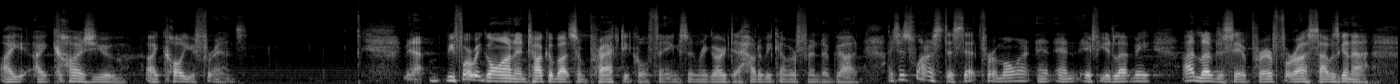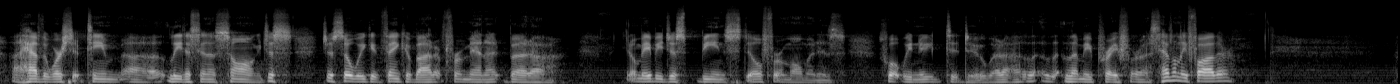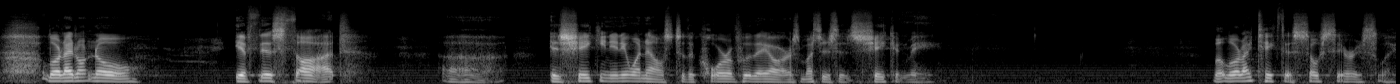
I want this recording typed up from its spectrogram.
I, I, cause you, I call you friends. Before we go on and talk about some practical things in regard to how to become a friend of God, I just want us to sit for a moment. And, and if you'd let me, I'd love to say a prayer for us. I was going to uh, have the worship team uh, lead us in a song just, just so we could think about it for a minute. But, uh, you know, maybe just being still for a moment is, is what we need to do. But uh, l- let me pray for us. Heavenly Father, Lord, I don't know if this thought. Uh, is shaking anyone else to the core of who they are as much as it's shaken me. But Lord, I take this so seriously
